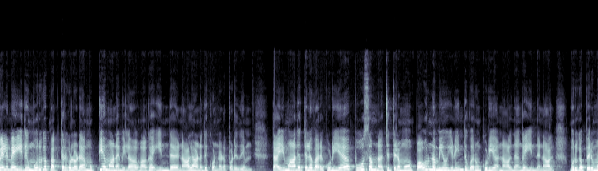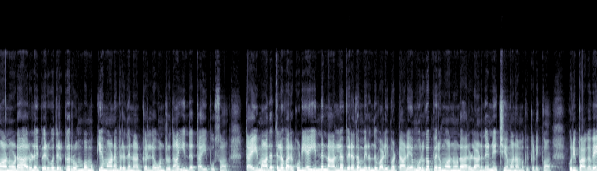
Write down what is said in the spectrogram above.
மேலுமே இது முருக பக்தர்களோட முக்கியமான விழாவாக இந்த நாளானது கொண்டாடப்படுது. தை மாதத்தில் வரக்கூடிய பூசம் நட்சத்திரமும் பௌர்ணமியும் இணைந்து வரும் கூடிய நாள் தாங்க இந்த நாள். முருகப்பெருமானோட அருளை பெறுவதற்கு ரொம்ப முக்கியமான விரத நாட்களில் ஒன்று தான் இந்த தைப்பூசம் தை மாதத்தில் வரக்கூடிய இந்த நாளில் விரதம் இருந்து வழிபட்டாலே முருகப்பெருமானோட அருளானது நிச்சயமாக நமக்கு கிடைக்கும். குறிப்பாகவே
